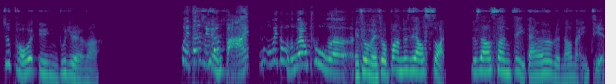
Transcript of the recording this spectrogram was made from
就头会晕，你不觉得吗？会，但是没办法，那个味道我都要吐了。没错没错，不然就是要算，就是要算自己待会会轮到哪一间。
